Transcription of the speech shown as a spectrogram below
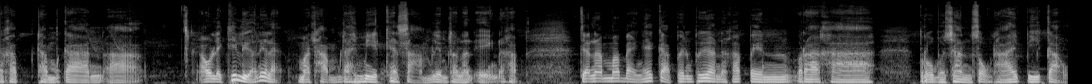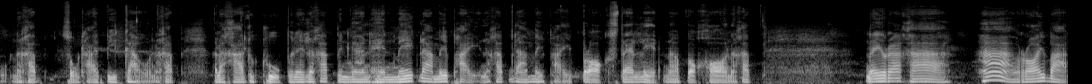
นะครับทำการอ่า เอาเหล็กที่เหลือนี่แหละ มาทำได้มีดแค่ 3เล่มเท่านั้นเองนะครับ จะนำมาแบ่งให้กับเพื่อนๆนะครับ เป็นราคาโปรโมชั่นส่งท้ายปีเก่านะครับส่งท้ายปีเก่านะครับ ราคาถูกๆไปเลยนะครับ เป็นงานแฮนด์เมดด้ามไม้ไผ่นะครับด้ามไม้ไผ่ปลอกสแตนเลสนะปลอกคอนะครับ ในราคา 500 บาท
